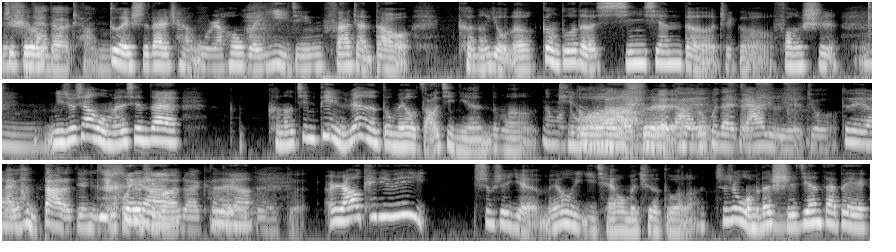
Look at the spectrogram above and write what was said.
这个时代的产物。对时代产物，然后文艺已经发展到可能有了更多的新鲜的这个方式。嗯，你就像我们现在。可能进电影院都没有早几年那么那么多了，对大家都会在家里就对呀买个很大的电视机或者什么来看。对呀对对，呃然后 KTV 是不是也没有以前我们去的多了？就是我们的时间在被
